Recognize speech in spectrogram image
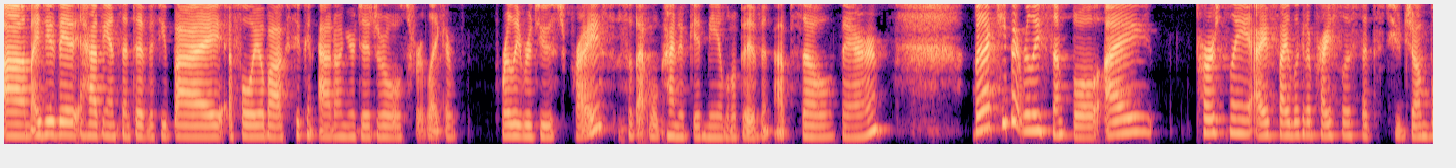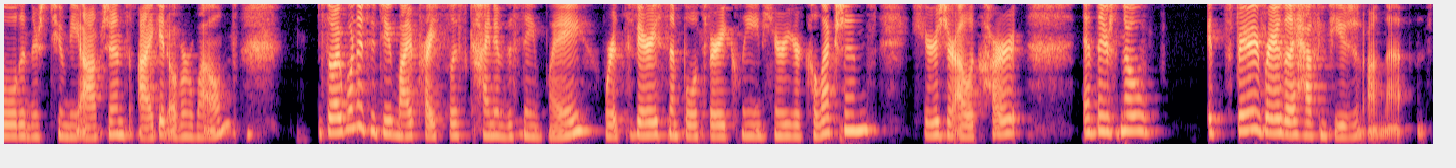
Um, I do they have the incentive if you buy a folio box, you can add on your digitals for like a really reduced price. So that will kind of give me a little bit of an upsell there. But I keep it really simple. I personally, if I look at a price list that's too jumbled and there's too many options, I get overwhelmed. So I wanted to do my price list kind of the same way, where it's very simple, it's very clean. Here are your collections, here's your a la carte. And there's no, it's very rare that I have confusion on that. It's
